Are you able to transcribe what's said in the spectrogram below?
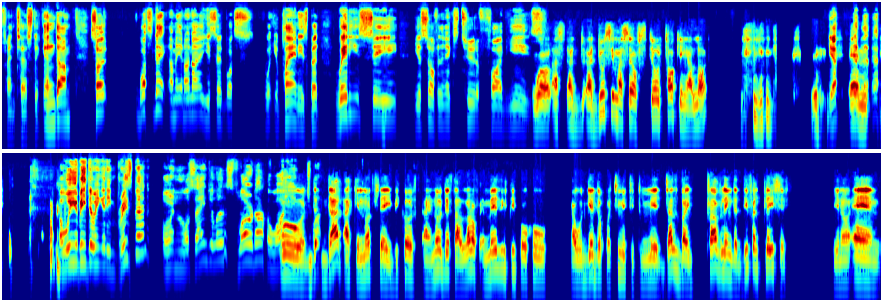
Fantastic. And um, so what's next? I mean, I know you said what's what your plan is, but where do you see yourself in the next two to five years? Well, I, I, do- I do see myself still talking a lot. yep. and but will you be doing it in Brisbane or in Los Angeles, Florida, Hawaii? Oh, th- that I cannot say because I know there's a lot of amazing people who I would get the opportunity to meet just by traveling the different places, you know. And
